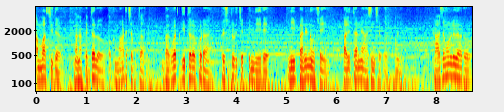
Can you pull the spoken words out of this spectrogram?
అంబాసిడర్. మన పెద్దలు ఒక మాట చెబుతారు. భగవద్గీతలో కూడా కృష్ణుడు చెప్పింది ఇదే నీ పని నువ్వు చేయి ఫలితాన్ని ఆశించకు అని. రాజమౌళి గారు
